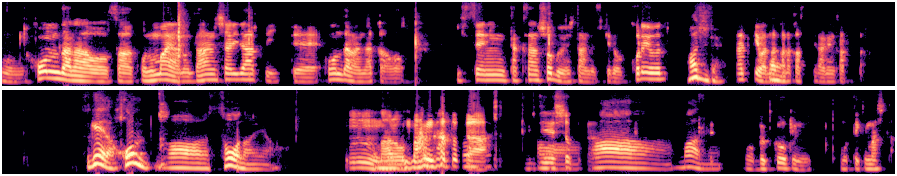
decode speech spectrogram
うん、本棚をさ、この前あの断捨離だって言って、本棚の中を一斉にたくさん処分したんですけど、これをマジで？だけはなかなか捨てられなかった。すげえな、本、ああ、そうなんや。うん、あの、漫画とか、ビジネス書とか、ああ、まあね。もうブックオフに持ってきました。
